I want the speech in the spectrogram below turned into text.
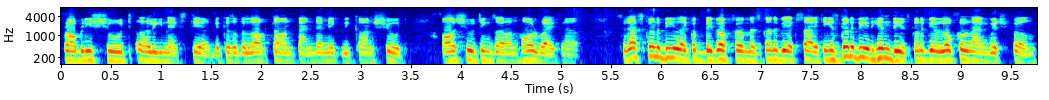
probably shoot early next year because of the lockdown pandemic. We can't shoot. All shootings are on hold right now. So that's going to be like a bigger film. It's going to be exciting. It's going to be in Hindi. It's going to be a local language film,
